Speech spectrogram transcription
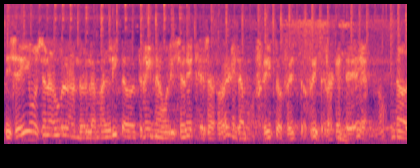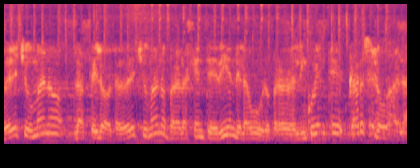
si seguimos inaugurando la maldita doctrina abolicionista de Zaffaroni, estamos fritos, fritos, fritos, la gente de bien, ¿no? No, derecho humano, las pelotas. Derecho humano para la gente de bien de laburo, para los delincuentes, cárcel o bala.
